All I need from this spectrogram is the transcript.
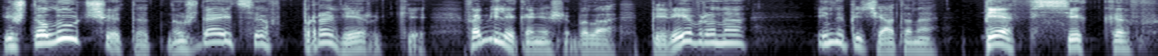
и что луч этот нуждается в проверке. Фамилия, конечно, была переврана и напечатана Певсиков.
